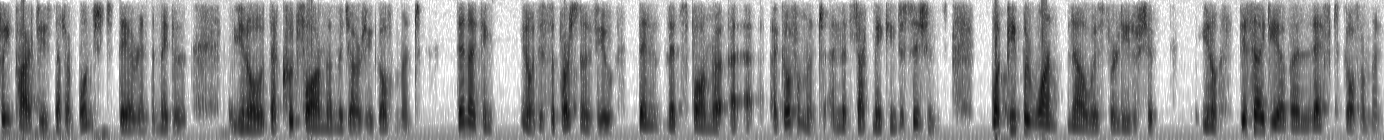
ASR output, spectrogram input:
three parties that are bunched there in the middle, you know, that could form a majority government, then I think, you know, this is a personal view, then let's form a, a, a government and let's start making decisions. What people want now is for leadership. You know, this idea of a left government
